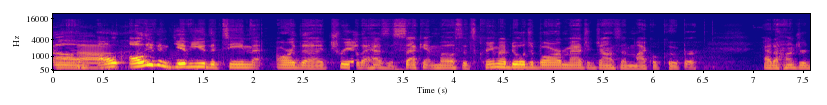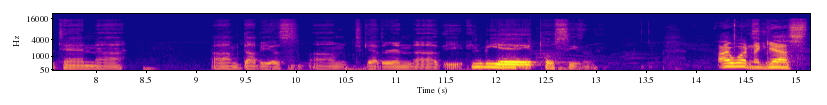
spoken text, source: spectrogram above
um, uh, I'll I'll even give you the team that or the trio that has the second most. It's Kareem Abdul-Jabbar, Magic Johnson, Michael Cooper, had 110 uh, um, W's um, together in uh, the NBA postseason. I wouldn't have guessed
